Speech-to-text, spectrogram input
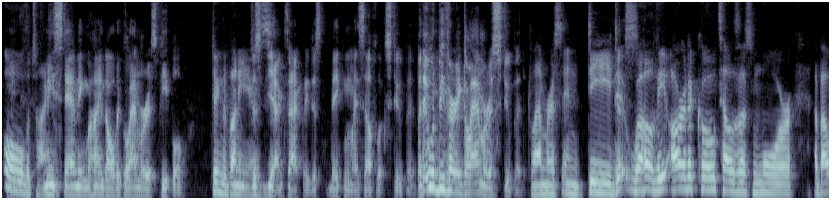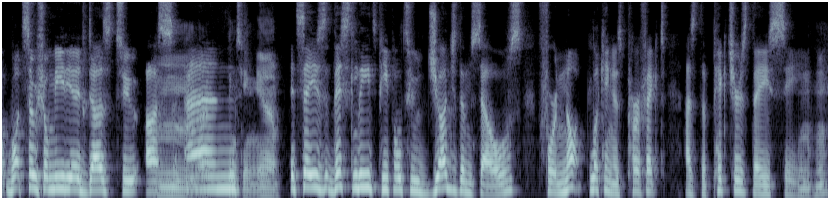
all the time. Me standing behind all the glamorous people. doing the bunny ears. Just, yeah, exactly. Just making myself look stupid. But it would be very glamorous stupid. Glamorous indeed. Yes. Well, the article tells us more about what social media does to us, Hmm, and Thinking, yeah. it says this leads people to judge themselves for not looking as perfect as the pictures they see. Mhm.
